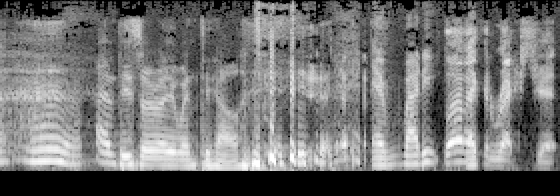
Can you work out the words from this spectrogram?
And this already went to hell. everybody, Glad I like, could wreck shit.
